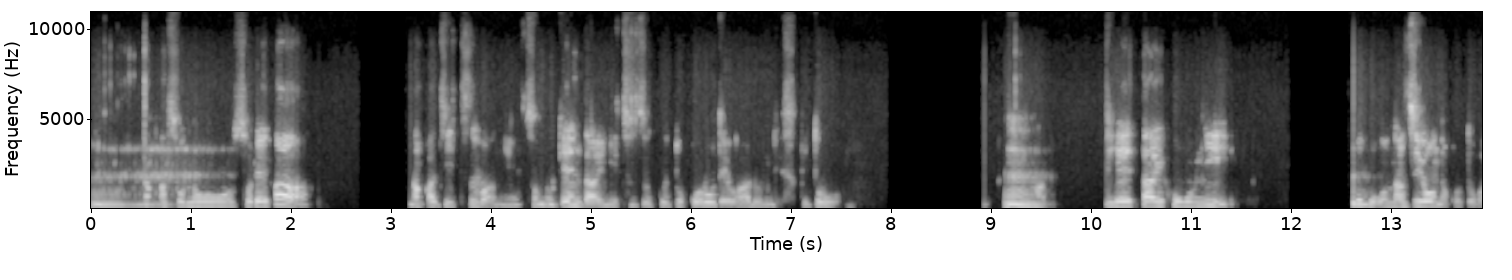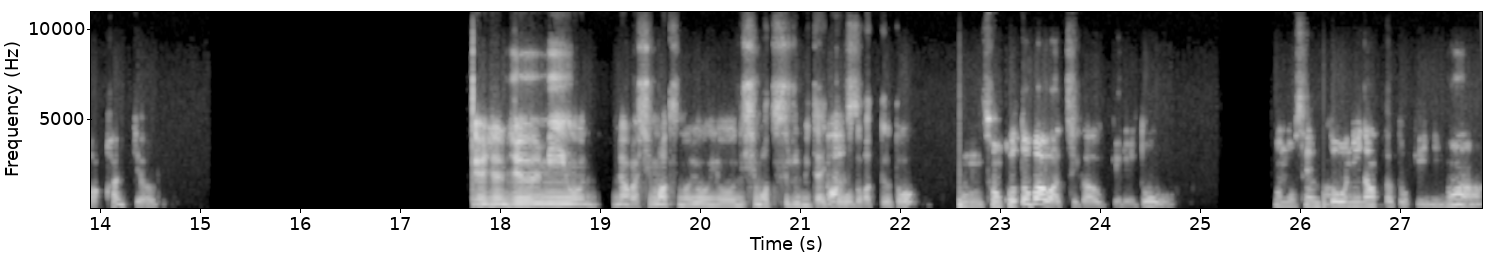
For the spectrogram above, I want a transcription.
なんかその、それが、なんか実はね、その現代に続くところではあるんですけど、うん、自衛隊法にほぼ同じようなことが書いてある。うん、じゃ住民をなんか始末のようように始末するみたいなことかってこと？うん、その言葉は違うけれど、その戦闘になった時には、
